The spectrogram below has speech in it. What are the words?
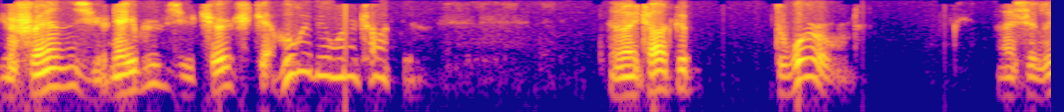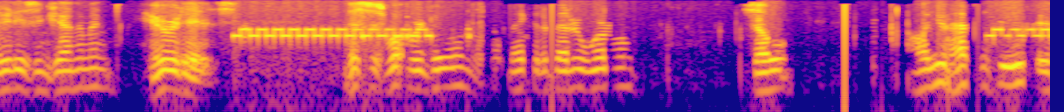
your friends, your neighbors, your church, whoever you want to talk to. And I talk to the world. I said, ladies and gentlemen, here it is. This is what we're doing to make it a better world. So all you have to do is,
